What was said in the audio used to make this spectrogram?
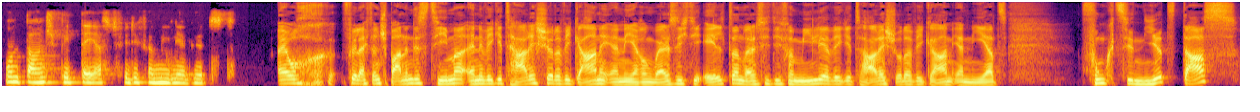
und dann später erst für die Familie würzt. Auch vielleicht ein spannendes Thema, eine vegetarische oder vegane Ernährung, weil sich die Eltern, weil sich die Familie vegetarisch oder vegan ernährt. Funktioniert das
